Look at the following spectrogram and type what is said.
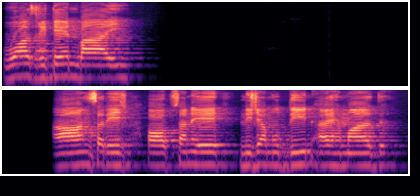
was written by. Answer is option A, Nizamuddin Ahmad.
